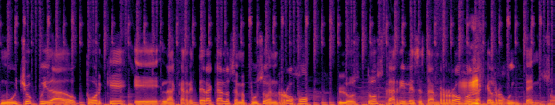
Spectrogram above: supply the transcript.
mucho cuidado porque eh, la carretera, Carlos, se me puso en rojo. Los dos carriles están rojos, aquel rojo intenso,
